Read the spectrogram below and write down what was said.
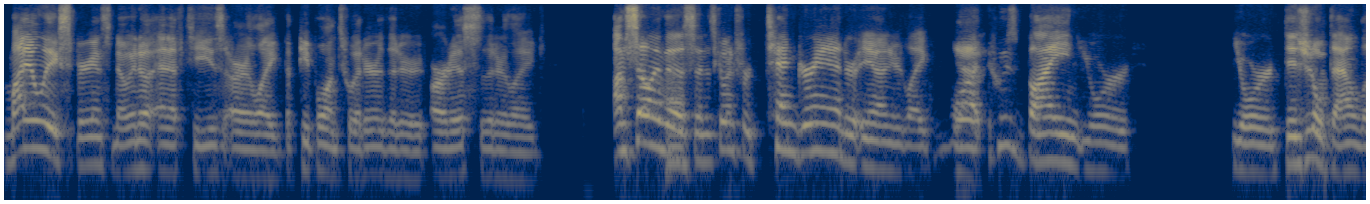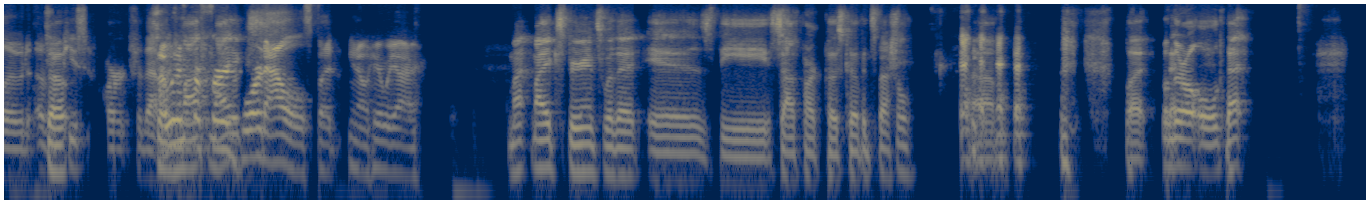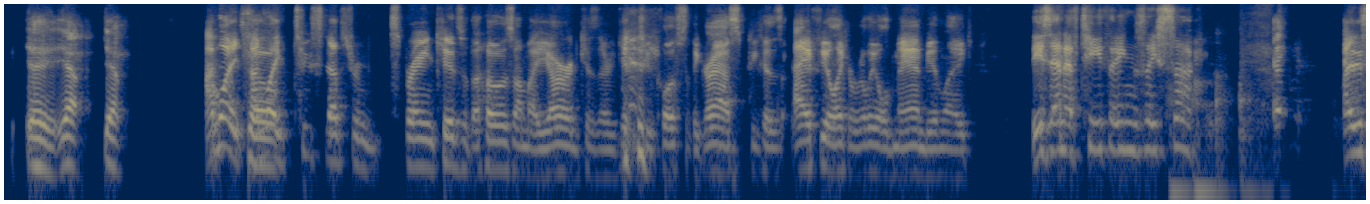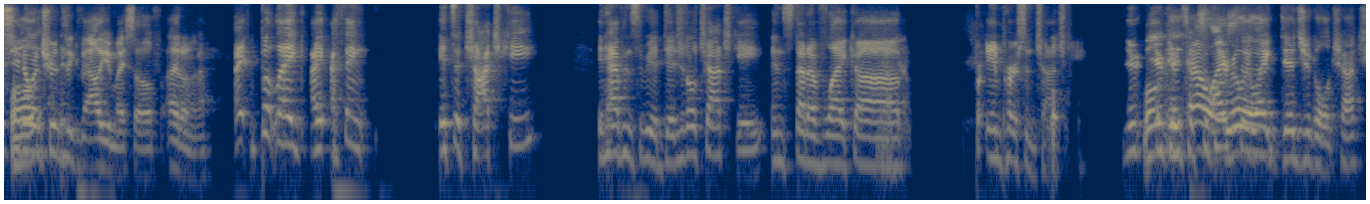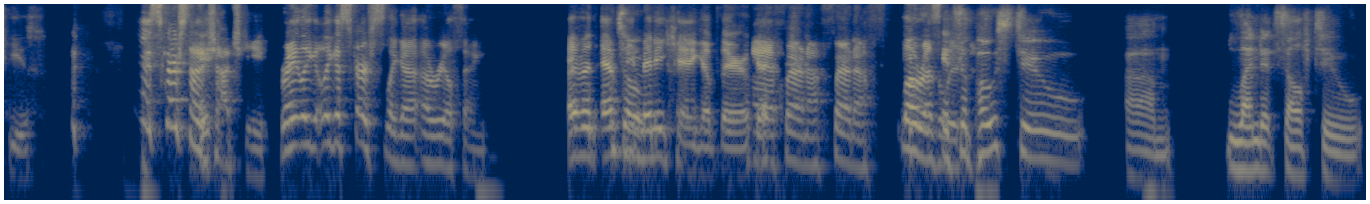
my only experience knowing about NFTs are like the people on Twitter that are artists that are like, I'm selling this and it's going for 10 grand, or you know, and you're like, what? Who's buying your your digital download of So- a piece of art for that? I would have my- preferred my ex- board owls, but you know, here we are. My my experience with it is the South Park post COVID special, um, but when they're all old. that yeah yeah yeah I'm like I'm like two steps from spraying kids with a hose on my yard because they're getting too close to the grass because I feel like a really old man being like, these NFT things they suck. I, I just see no intrinsic value myself. I don't know. I, but like, I, I think it's a tchotchke. It happens to be a digital tchotchke instead of like uh in-person tchotchke. You, Well, you can tell I really to- like digital tchotchkes. A scarf's not a It- tchotchke, right? Like like a scarf's like a, a real thing. I have an empty So- mini keg up there. Okay. Yeah, fair enough. Fair enough. Low resolution. it's supposed to um, lend itself to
